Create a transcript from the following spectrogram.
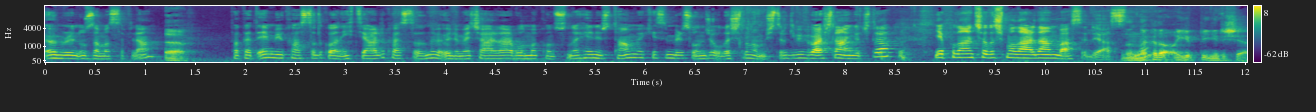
ömrün uzaması falan. Evet. Fakat en büyük hastalık olan ihtiyarlık hastalığını ve ölüme çareler bulma konusunda henüz tam ve kesin bir sonuca ulaşılamamıştır gibi bir başlangıçla yapılan çalışmalardan bahsediyor aslında. Ne kadar ayıp bir giriş ya.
